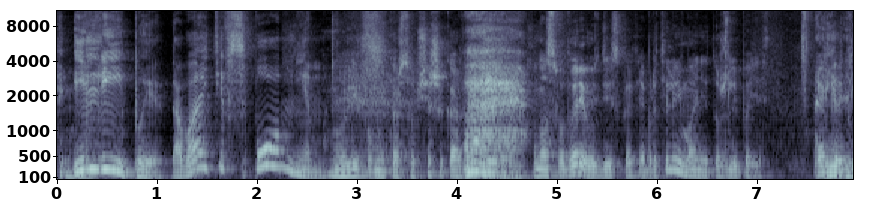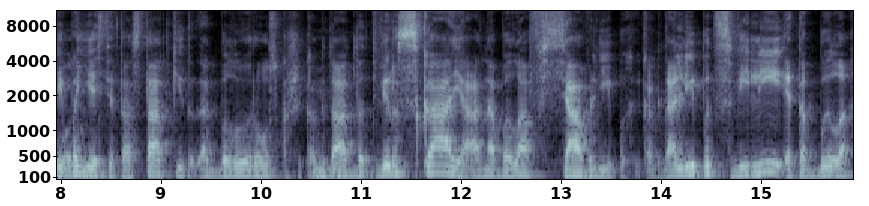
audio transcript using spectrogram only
И липы. Давайте вспомним. Ну, липа, мне кажется, вообще шикарное дерево. У нас во дворе, вот здесь, кстати, обратили внимание, тоже липа есть. Липа есть, это остатки от былой роскоши. Когда-то угу. Тверская, она была вся в липах. И когда липы цвели, это было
